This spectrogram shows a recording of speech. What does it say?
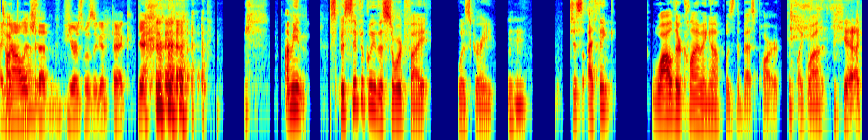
acknowledged about it. that yours was a good pick. Yeah. I mean, specifically the sword fight was great. Mhm. Just I think while they're climbing up was the best part. Like while yeah. like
